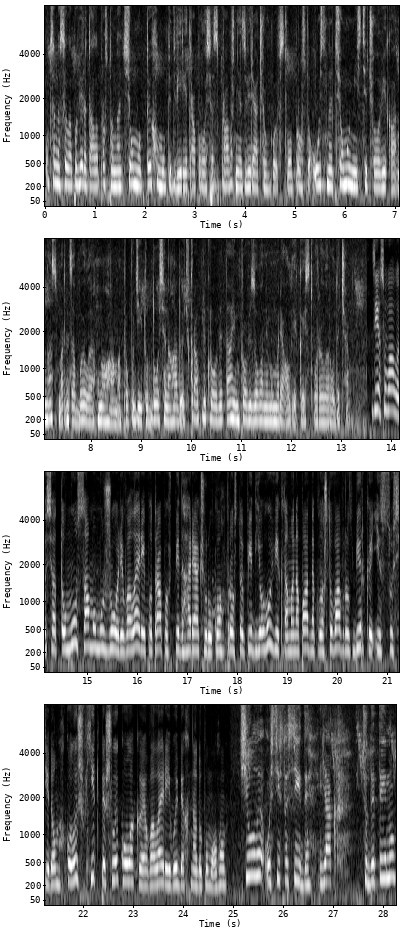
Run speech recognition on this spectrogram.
У це не сила повірити, але просто на цьому тихому підвір'ї трапилося справжнє звіряче вбивство. Просто ось на цьому місці чоловіка на смерть забили ногами. Про події тут досі нагадують краплі крові та імпровізований меморіал, який створили родичі. З'ясувалося, тому самому жорі Валерій потрапив під гарячу руку. Просто під його вікнами нападник влаштував розбірки із сусідом. Коли ж в хід пішли кулаки, Валерій вибіг на допомогу. Чули усі сусіди, як цю дитину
